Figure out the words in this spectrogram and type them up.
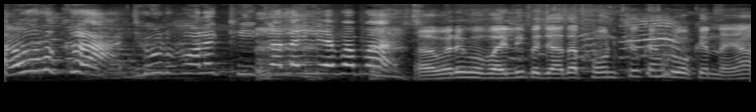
और का झूठ बोले ठीक है ले ले बाबा अरे मोबाइल पे ज़्यादा फ़ोन क्यों कहीं रोके नया?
